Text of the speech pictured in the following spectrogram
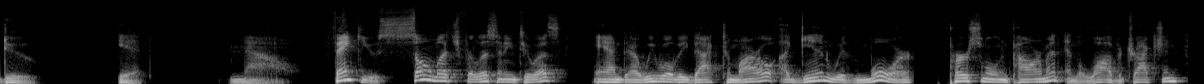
Do it now. Thank you so much for listening to us. And uh, we will be back tomorrow again with more personal empowerment and the law of attraction.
